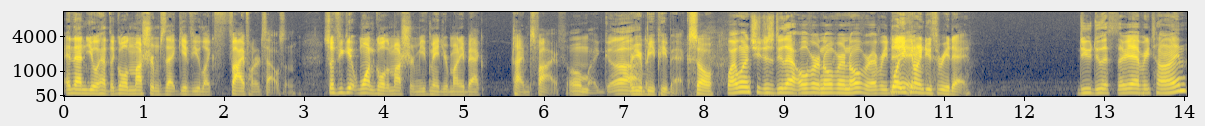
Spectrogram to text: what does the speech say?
And then you'll have the golden mushrooms that give you like five hundred thousand. So if you get one golden mushroom, you've made your money back times five, Oh my god. or your BP back. So Why wouldn't you just do that over and over and over every day? well, you can only do three a day. do you do it three every time?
